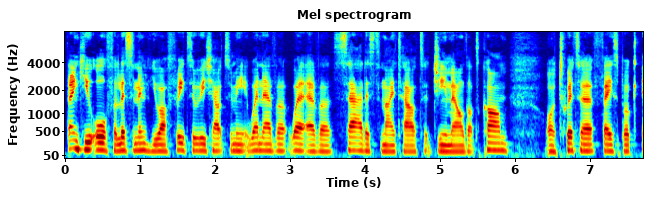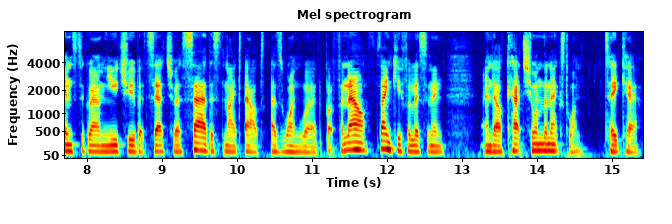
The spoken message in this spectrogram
Thank you all for listening. You are free to reach out to me whenever, wherever, saddestnightout at gmail.com or Twitter, Facebook, Instagram, YouTube, etc. Saddest Night Out as one word. But for now, thank you for listening, and I'll catch you on the next one. Take care.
